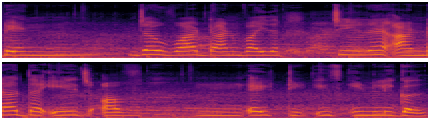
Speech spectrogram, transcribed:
danger work done by the children under the age of mm, 18 is illegal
